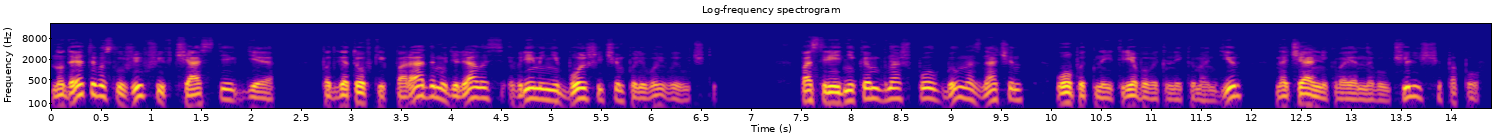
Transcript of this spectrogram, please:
но до этого служивший в части, где подготовке к парадам уделялось времени больше, чем полевой выучке. Посредником в наш полк был назначен опытный и требовательный командир, начальник военного училища Попов.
